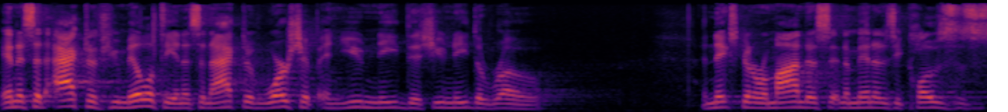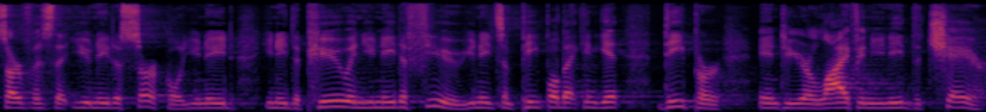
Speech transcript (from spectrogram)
And it's an act of humility and it's an act of worship, and you need this. You need the row. And Nick's going to remind us in a minute as he closes the surface that you need a circle. You need, you need the pew and you need a few. You need some people that can get deeper into your life, and you need the chair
